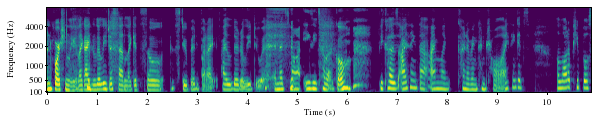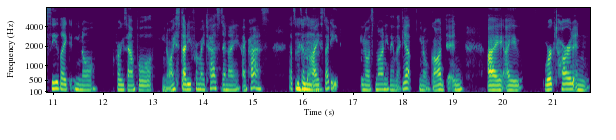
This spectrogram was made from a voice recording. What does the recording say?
unfortunately. Like I literally just said, like it's so stupid, but I I literally do it, and it's not easy to let go because I think that I'm like kind of in control. I think it's a lot of people see like you know, for example, you know, I study for my test and I I pass. That's because mm-hmm. I studied. You know, it's not anything like yep. you know God did. I I worked hard and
